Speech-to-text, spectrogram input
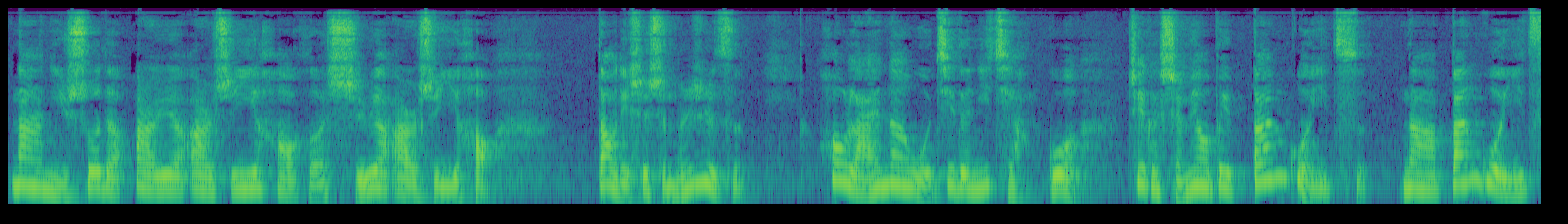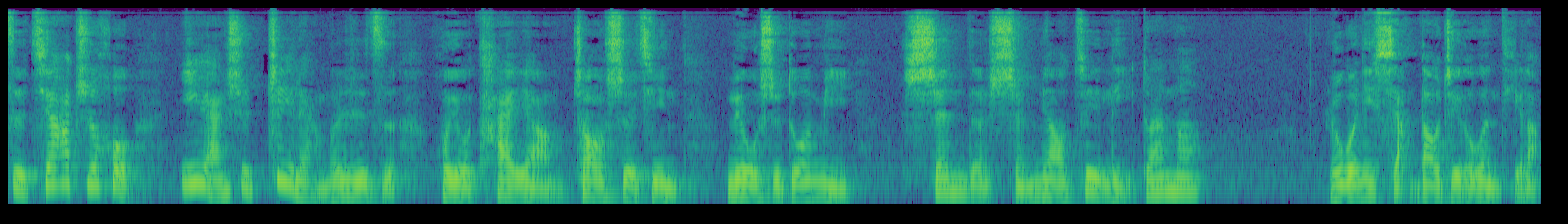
那你说的二月二十一号和十月二十一号，到底是什么日子？后来呢，我记得你讲过。这个神庙被搬过一次，那搬过一次家之后，依然是这两个日子会有太阳照射进六十多米深的神庙最里端吗？如果你想到这个问题了，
